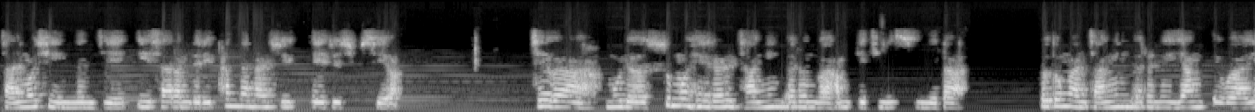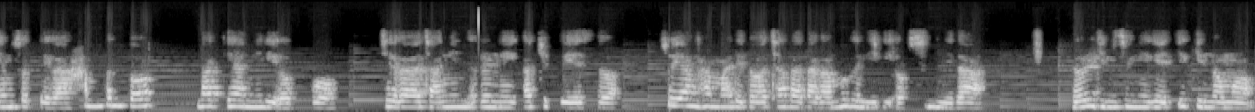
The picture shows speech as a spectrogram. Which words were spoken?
잘못이 있는지 이 사람들이 판단할 수 있게 해주십시오. 제가 무려 스무 해를 장인어른과 함께 지냈습니다. 그동안 장인어른의 양떼와 염소떼가 한 번도 낳게 한 일이 없고 제가 장인어른의 가축대에서 수양 한 마리도 잡아다가 먹은 일이 없습니다. 별 짐승에게 찢기 넘어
